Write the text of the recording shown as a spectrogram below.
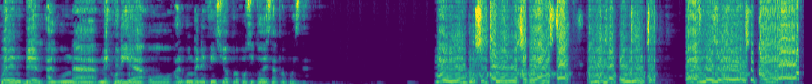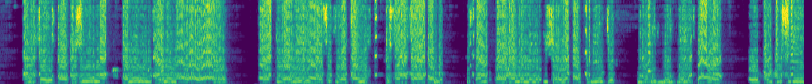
pueden ver alguna mejoría o algún beneficio a propósito de esta propuesta. Muy bien, pues sí, también nosotros vamos a estar muy al pendiente de, con, la, con ustedes para que sí mismo también informen a, a, a la ciudadanía, a los ejidatarios, que estamos trabajando, estamos trabajando en beneficio de la parte del, del, del Estado, eh, porque sí,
